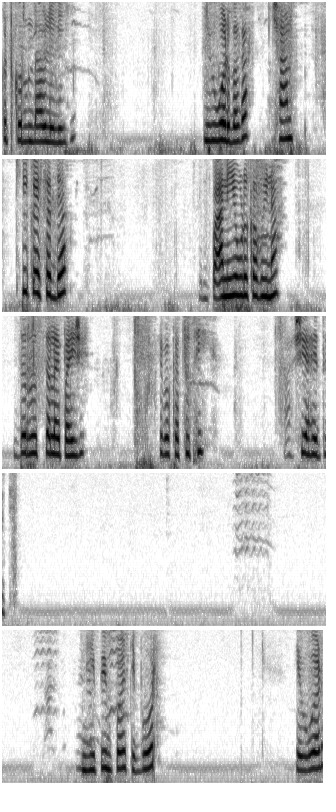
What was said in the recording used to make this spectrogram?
कट करून लावलेली ही. निवड बघा छान. ठीक आहे सध्या. पाणी एवढं का होईना? दररोज चालाय पाहिजे. हे बघा तुती अशी आहे तुझी आणि हे पिंपळ ती बोर. हे वड.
